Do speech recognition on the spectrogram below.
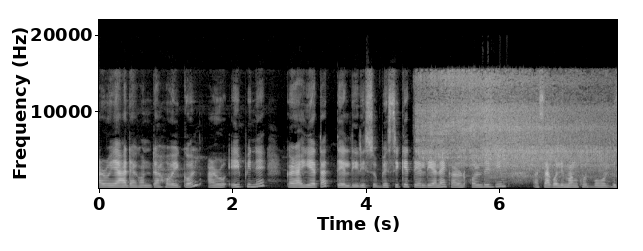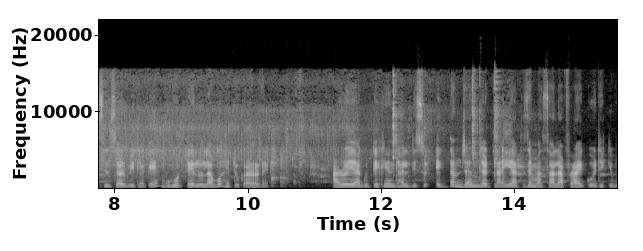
আৰু এয়া আধা ঘণ্টা হৈ গ'ল আৰু এইপিনে কেৰাহী এটাত তেল দি দিছোঁ। বেছিকৈ তেল দিয়া নাই কাৰণ অলৰেডি ছাগলী মাংসত বহুত বেছি চৰ্বি থাকে বহুত তেল ওলাব সেইটো কাৰণে। আৰু এয়া গোটেইখিনি ঢালি দিছোঁ। একদম ঝঞ্ঝট নাই ইয়াতে যে মছলা ফ্ৰাই কৰি থাকিব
